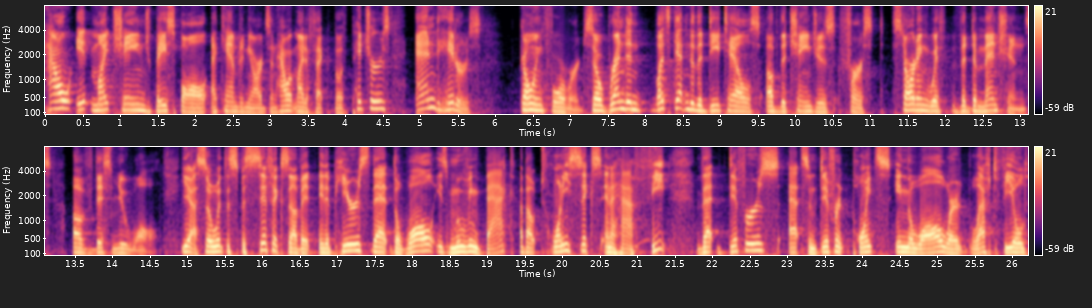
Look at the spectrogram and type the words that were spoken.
how it might change baseball at Camden Yards and how it might affect both pitchers and hitters going forward. So, Brendan, let's get into the details of the changes first, starting with the dimensions of this new wall. Yeah, so with the specifics of it, it appears that the wall is moving back about 26 and a half feet. That differs at some different points in the wall where left field,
